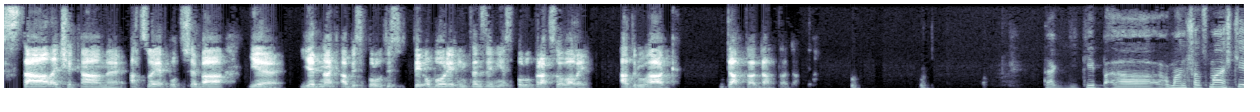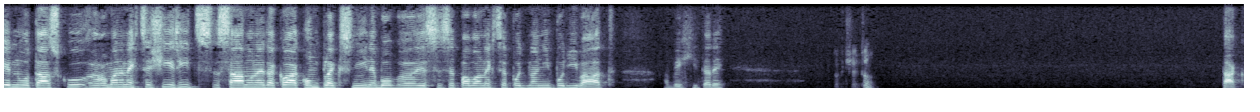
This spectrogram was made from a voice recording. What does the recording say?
stále čekáme a co je potřeba je jednak, aby spolu ty, ty obory intenzivně spolupracovaly a druhá data, data, data. Tak díky. Uh, Roman Šoc má ještě jednu otázku. Roman, nechceš jí říct sám, ona je taková komplexní, nebo uh, jestli se Pavel nechce pod, na ní podívat, abych ji tady... Tak,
